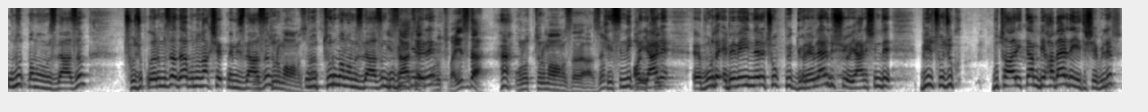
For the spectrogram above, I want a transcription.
unutmamamız lazım. Çocuklarımıza da bunu nakşetmemiz lazım. Unutturmamamız lazım. Unutturmamamız lazım. biz bu zaten bilgileri unutmayız da unutturmamamız da lazım. Kesinlikle Onun için yani e, burada ebeveynlere çok büyük görevler düşüyor. Yani şimdi bir çocuk bu tarihten bir haber de yetişebilir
